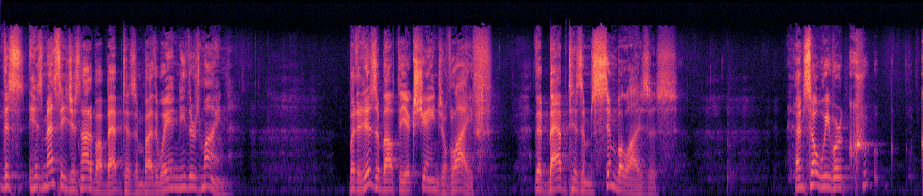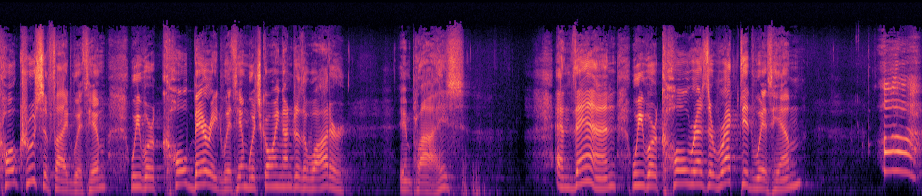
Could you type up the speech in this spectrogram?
this his message is not about baptism, by the way, and neither is mine. But it is about the exchange of life that baptism symbolizes. And so we were co crucified with him, we were co buried with him, which going under the water implies. And then we were co resurrected with him. Ah,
